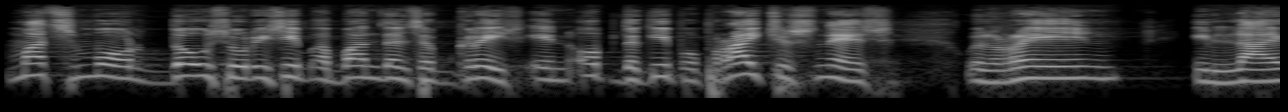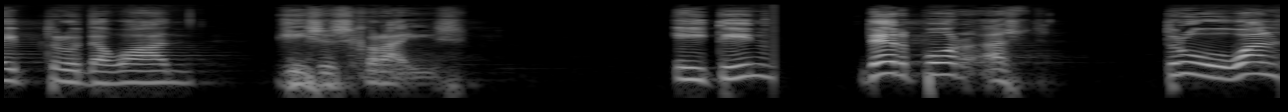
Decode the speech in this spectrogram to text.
much more those who receive abundance of grace and of the gift of righteousness will reign in life through the one, Jesus Christ. 18. Therefore, as through one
